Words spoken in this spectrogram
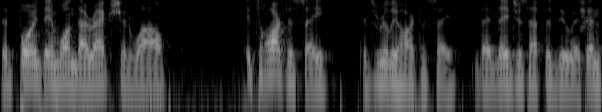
that point in one direction. While it's hard to say, it's really hard to say. They they just have to do it. And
